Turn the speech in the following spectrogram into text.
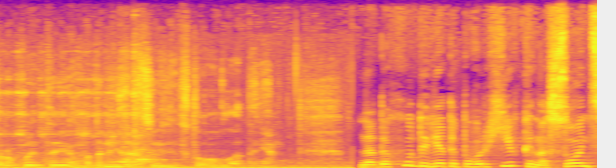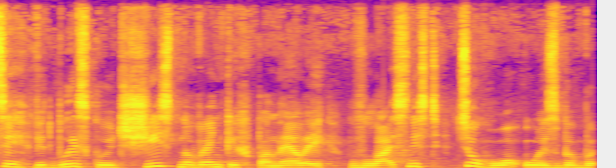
зробити модернізацію ліфтового обладнання. На даху дев'ятиповерхівки на сонці відблискують шість новеньких панелей. Власність цього ОСББ.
